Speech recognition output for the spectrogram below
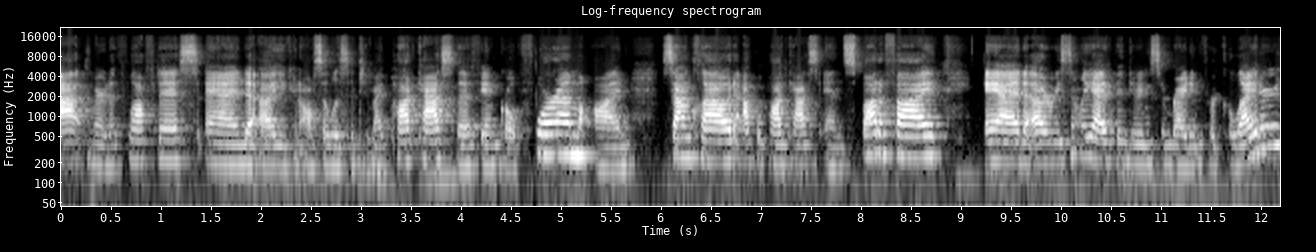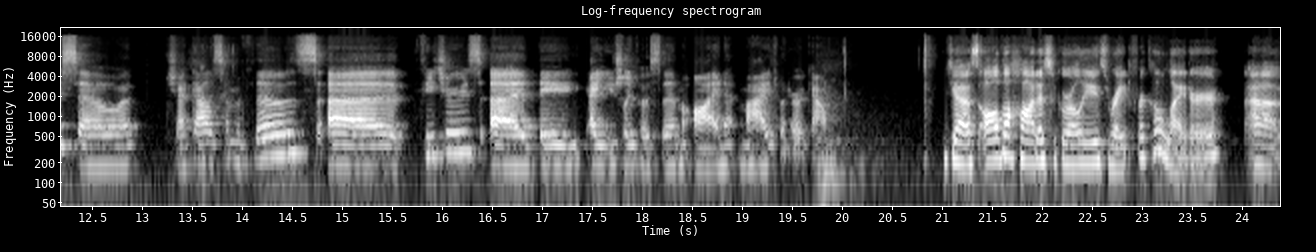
at Meredith Loftus, and uh, you can also listen to my podcast, The Fangirl Forum, on SoundCloud, Apple Podcasts, and Spotify. And uh, recently, I've been doing some writing for Collider. so check out some of those uh, features. Uh, they I usually post them on my Twitter account. Yes, all the hottest girlies write for Collider, uh,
